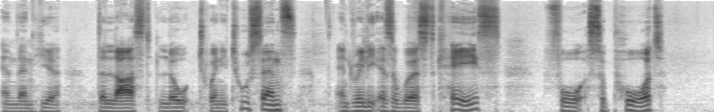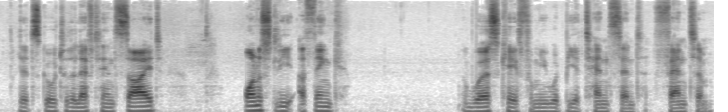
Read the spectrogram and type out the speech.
and then here the last low 22 cents. And really as a worst case for support, let's go to the left hand side. Honestly, I think the worst case for me would be a 10 cent fantom.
